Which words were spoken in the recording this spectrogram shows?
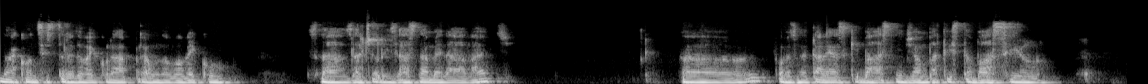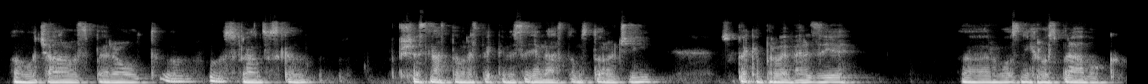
na konci stredoveku, na prahu novoveku sa začali zaznamenávať povedzme talianský básnik Jean-Baptista Basil alebo Charles Perrault z Francúzska v 16. respektíve 17. storočí sú také prvé verzie rôznych rozprávok.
